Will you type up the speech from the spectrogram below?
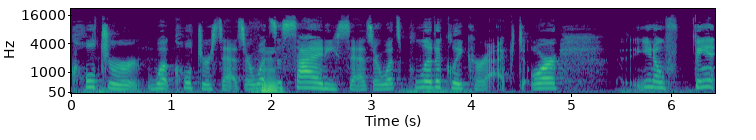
culture, what culture says or what hmm. society says or what's politically correct or you know, fa-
